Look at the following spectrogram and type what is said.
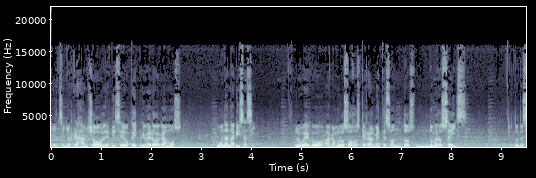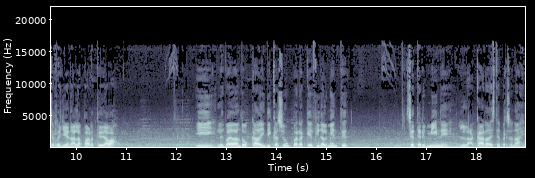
El señor Graham Shaw les dice, ok, primero hagamos una nariz así, Luego hagamos los ojos, que realmente son dos números 6, donde se rellena la parte de abajo. Y les va dando cada indicación para que finalmente se termine la cara de este personaje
